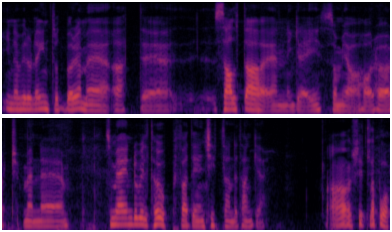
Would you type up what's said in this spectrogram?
innan vi rullar introt, börja med att eh, salta en grej som jag har hört. Men eh, som jag ändå vill ta upp för att det är en kittlande tanke. Ja, kittla på.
